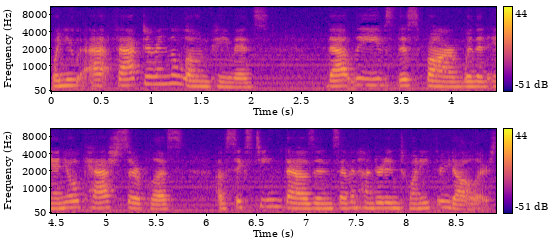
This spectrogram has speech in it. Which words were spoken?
When you factor in the loan payments, that leaves this farm with an annual cash surplus of $16,723.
